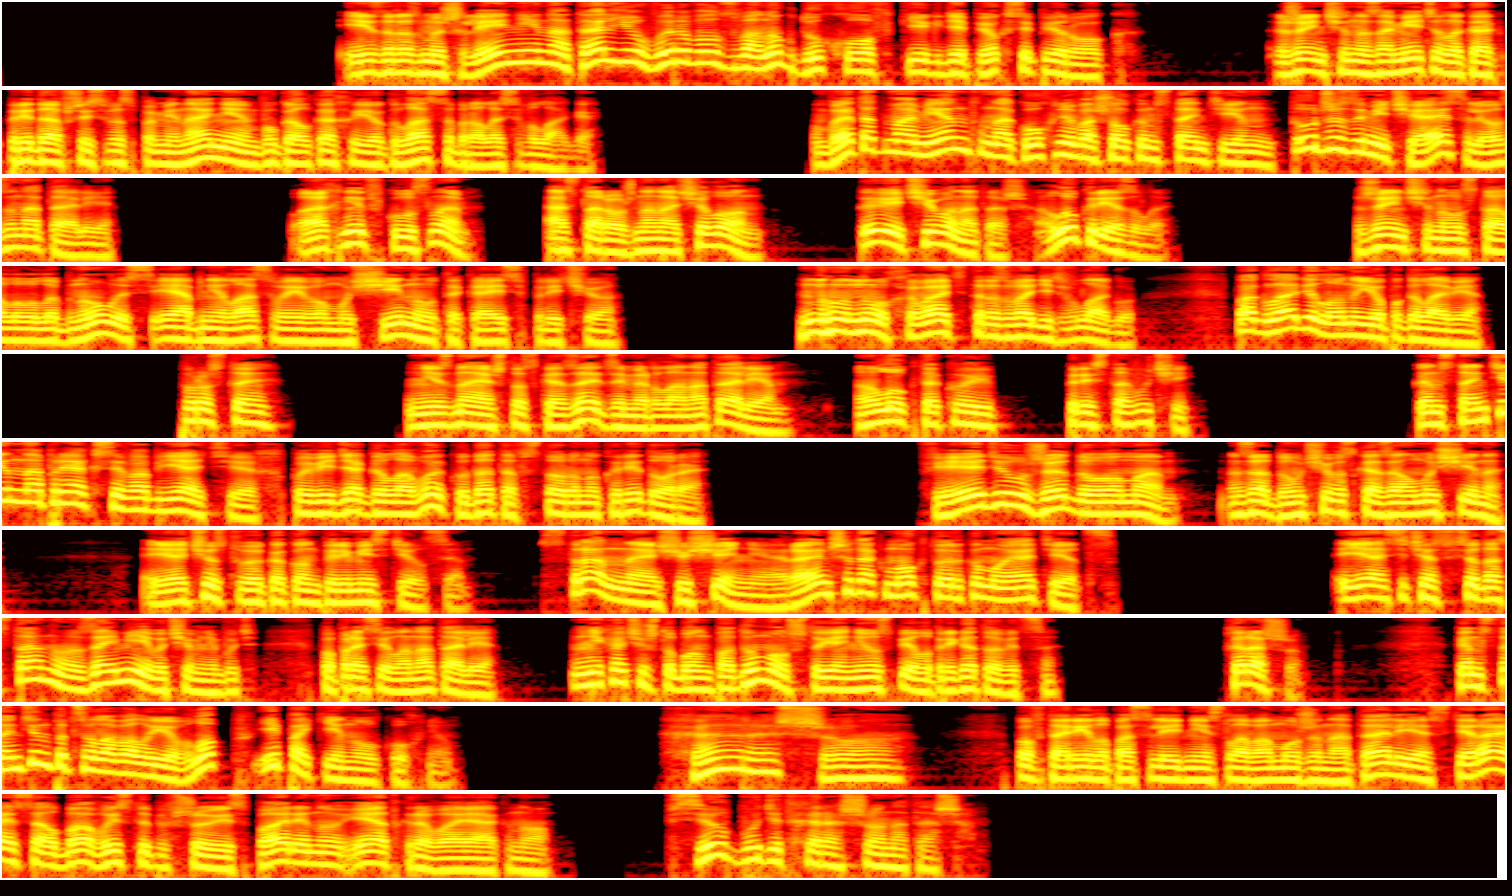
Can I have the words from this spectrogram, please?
Из размышлений Наталью вырвал звонок духовки, где пекся пирог. Женщина заметила, как, предавшись воспоминаниям, в уголках ее глаз собралась влага. В этот момент на кухню вошел Константин, тут же замечая слезы Натальи. «Пахнет вкусно», — осторожно начал он. «Ты чего, Наташ, лук резала?» Женщина устало улыбнулась и обняла своего мужчину, утыкаясь в плечо. «Ну-ну, хватит разводить влагу». Погладил он ее по голове. «Просто...» Не зная, что сказать, замерла Наталья. Лук такой приставучий. Константин напрягся в объятиях, поведя головой куда-то в сторону коридора. «Федя уже дома», — задумчиво сказал мужчина. «Я чувствую, как он переместился. Странное ощущение, раньше так мог только мой отец». «Я сейчас все достану, займи его чем-нибудь», — попросила Наталья. «Не хочу, чтобы он подумал, что я не успела приготовиться». «Хорошо». Константин поцеловал ее в лоб и покинул кухню. «Хорошо», — повторила последние слова мужа Наталья, стирая с лба выступившую испарину и открывая окно. Все будет хорошо, Наташа.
